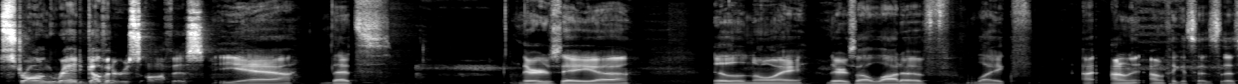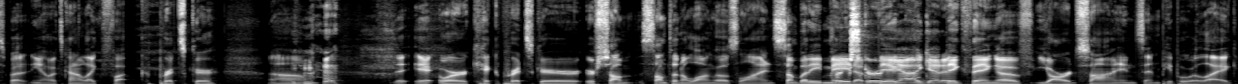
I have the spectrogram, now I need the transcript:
strong red governor's office. Yeah, that's there's a uh, Illinois. There's a lot of like I, I don't I don't think it says this, but you know it's kind of like fuck Pritzker, um, it, or kick Pritzker or some something along those lines. Somebody made Pritzker, a big yeah, I get it. big thing of yard signs, and people were like.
